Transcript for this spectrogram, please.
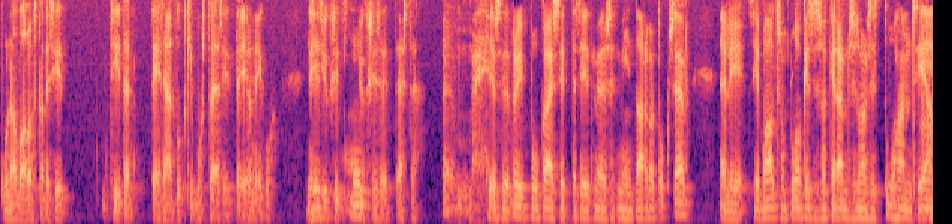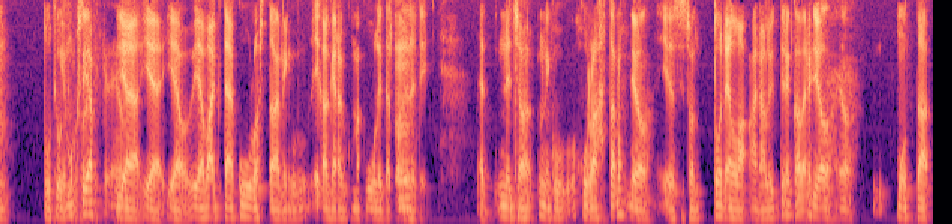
punavalosta, niin siitä, siitä tehdään tutkimusta ja siitä ei ole niin kuin, niin Siis yksi, mu- yksiselitteistä. Ja se riippuu kai sitten siitä myös, että mihin tarkoitukseen. Eli siinä Valtsun blogissa se on kerännyt silloin siis tuhansia Mm. tutkimuksia. Ja, ja, ja, ja vaikka tämä kuulostaa, niin kuin ekan kerran kun mä kuulin tästä, mm. että, että nyt se on niin kuin hurahtanut. Joo, Ja siis se on todella analyyttinen kaveri. joo, joo. Mutta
